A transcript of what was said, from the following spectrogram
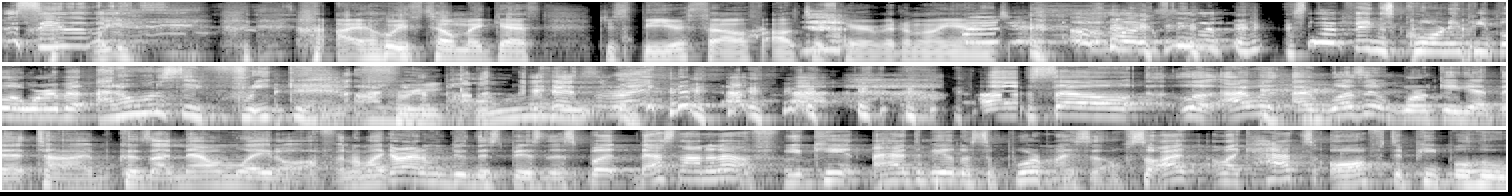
see the we, I always tell my guests, just be yourself. I'll take care of it on my end. I was like, see the, see the things corny people are worried about. I don't want to say freaking on your Freak. podcast, right? uh, so look, I was I wasn't working at that time because I now I'm laid off, and I'm like, all right, I'm gonna do this business, but that's not enough. You can't. I had to be able to support myself. So I like hats off to people who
